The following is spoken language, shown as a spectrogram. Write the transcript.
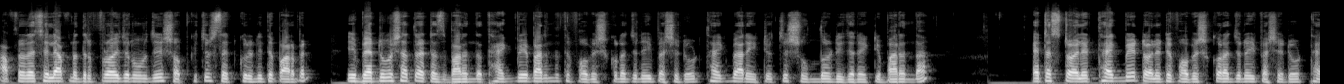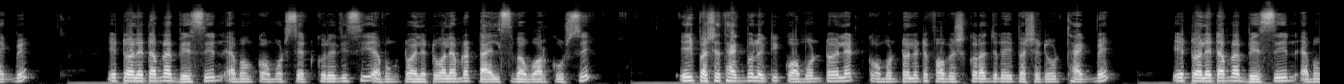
আপনারা চাইলে আপনাদের প্রয়োজন অনুযায়ী সব কিছু সেট করে নিতে পারবেন। এই বেডরুমের সাথে অ্যাটাচ বারান্দা থাকবে। বারান্দাতে প্রবেশ করার জন্য এই পাশে ডোর থাকবে আর এটি হচ্ছে সুন্দর ডিজাইনের একটি বারান্দা। অ্যাটাচ টয়লেট থাকবে। টয়লেটে প্রবেশ করার জন্য এই পাশে ডোর থাকবে। এই টয়লেটে আমরা বেসিন এবং কমোড সেট করে দিছি এবং টয়লেট ওয়ালে আমরা টাইলস ব্যবহার করছি। এই পাশে থাকবে হলো একটি কমন টয়লেট কমন টয়লেটে প্রবেশ করার জন্য এই পাশে ডোর থাকবে। এই টয়লেটে আমরা বেসিন এবং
